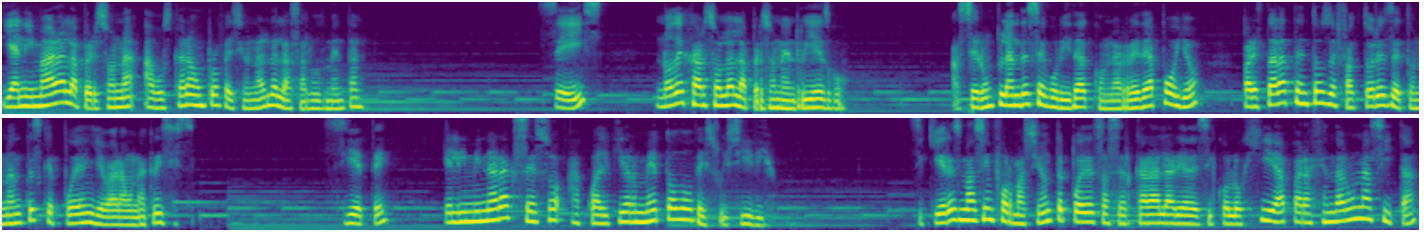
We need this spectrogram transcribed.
y animar a la persona a buscar a un profesional de la salud mental. 6. No dejar sola a la persona en riesgo. Hacer un plan de seguridad con la red de apoyo para estar atentos de factores detonantes que pueden llevar a una crisis. 7. Eliminar acceso a cualquier método de suicidio. Si quieres más información te puedes acercar al área de psicología para agendar una cita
